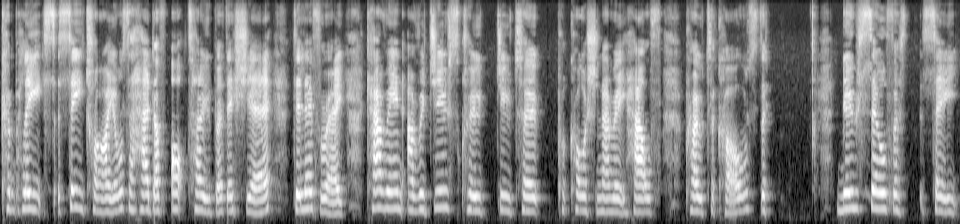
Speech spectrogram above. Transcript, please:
completes sea trials ahead of October this year delivery carrying a reduced crew due to precautionary health protocols. The new Silver Sea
